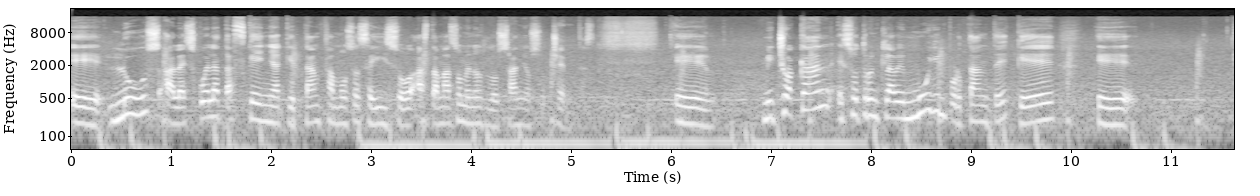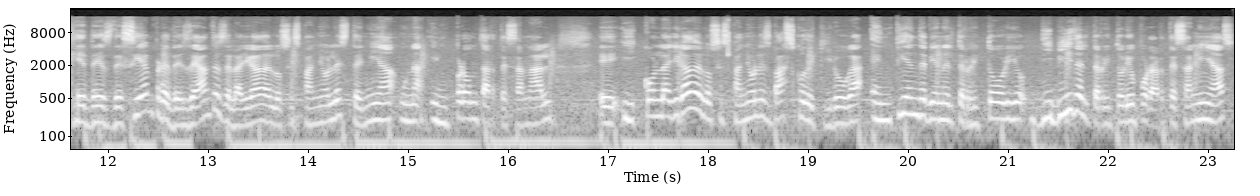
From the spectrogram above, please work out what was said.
eh, luz a la escuela tasqueña que tan famosa se hizo hasta más o menos los años 80. Eh, Michoacán es otro enclave muy importante que eh, que desde siempre, desde antes de la llegada de los españoles, tenía una impronta artesanal eh, y con la llegada de los españoles, Vasco de Quiroga entiende bien el territorio, divide el territorio por artesanías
